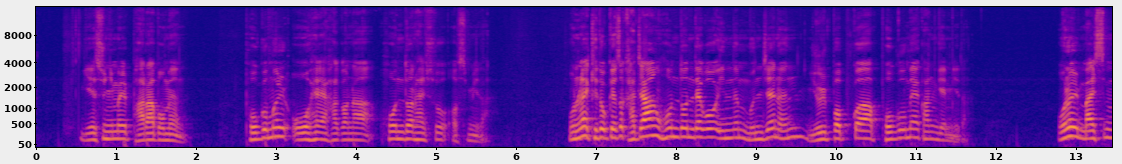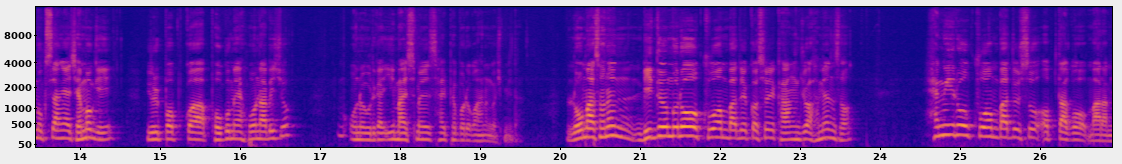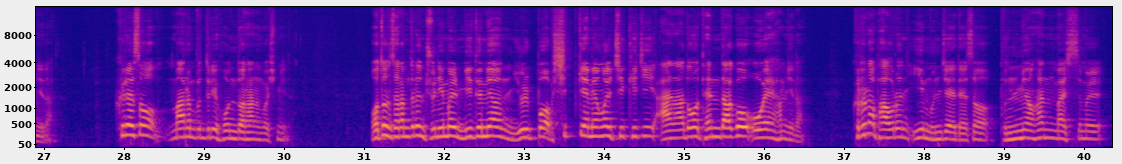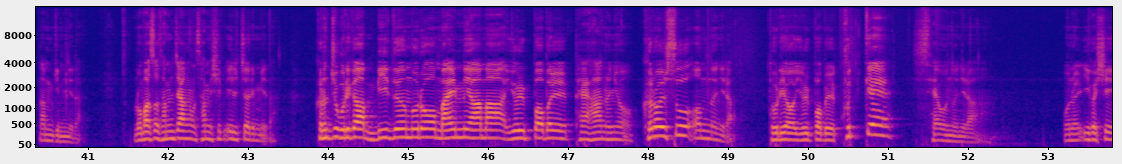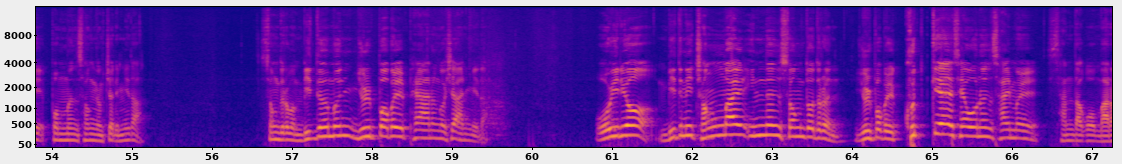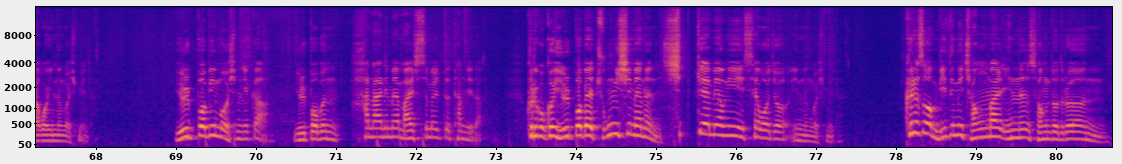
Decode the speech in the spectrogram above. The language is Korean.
예수님을 바라보면 복음을 오해하거나 혼돈할 수 없습니다. 오늘날 기독교에서 가장 혼돈되고 있는 문제는 율법과 복음의 관계입니다. 오늘 말씀 묵상의 제목이 율법과 복음의 혼합이죠? 오늘 우리가 이 말씀을 살펴보려고 하는 것입니다. 로마서는 믿음으로 구원받을 것을 강조하면서 행위로 구원받을 수 없다고 말합니다. 그래서 많은 분들이 혼돈하는 것입니다. 어떤 사람들은 주님을 믿으면 율법 10계명을 지키지 않아도 된다고 오해합니다. 그러나 바울은 이 문제에 대해서 분명한 말씀을 남깁니다. 로마서 3장 31절입니다. 그런즉 우리가 믿음으로 말미암아 율법을 패하느뇨 그럴 수 없느니라 도리어 율법을 굳게 세우느니라. 오늘 이것이 본문 성령절입니다. 성도 여러분, 믿음은 율법을 패하는 것이 아닙니다. 오히려 믿음이 정말 있는 성도들은 율법을 굳게 세우는 삶을 산다고 말하고 있는 것입니다. 율법이 무엇입니까? 율법은 하나님의 말씀을 뜻합니다. 그리고 그 율법의 중심에는 십계명이 세워져 있는 것입니다. 그래서 믿음이 정말 있는 성도들은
